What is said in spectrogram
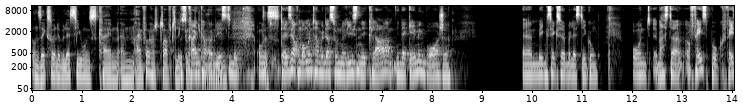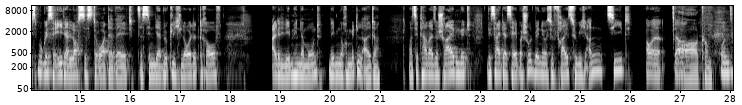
und sexuelle Belästigung ist kein ähm, einfacher Strafdelikt. Das ist kein. Kavaliersdelikt. Und Das- da ist ja auch momentan wieder so ein riesen Eklat in der Gaming-Branche. Ähm, wegen sexueller Belästigung. Und was da auf Facebook, Facebook ist ja eh der losteste Ort der Welt. Das sind ja wirklich Leute drauf. Alter, die leben hinterm Mond, leben noch im Mittelalter. Was sie teilweise schreiben mit, ihr seid ja selber schuld, wenn ihr euch so freizügig anzieht. Oh, äh, ja. Oh, komm. Und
